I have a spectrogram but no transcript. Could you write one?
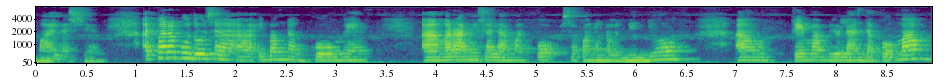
malas yan. At para po doon sa uh, ibang nag-comment, uh, maraming salamat po sa panonood ninyo. Um, kay Ma'am Yolanda po. Ma'am,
